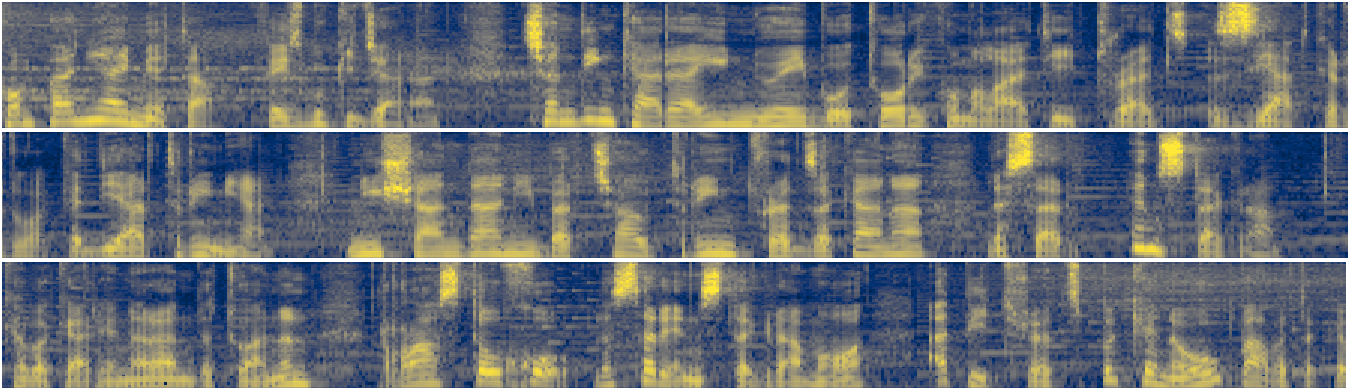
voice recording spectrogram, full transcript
کۆمپانیای مێتا، فەیسبووکی جاران، چەندین کارایی نوێی بۆ تۆڕی کۆمەڵایەتیی ترێدز زیاد کردووە، کە دیارترینیان نیشاندانی بەرچاوترین ترێدزەکانە لەسەر ئینستاگرام، کە بەکارهێنەران دەتوانن ڕاستەوخۆ لەسەر ئینستاگرامەوە ئەپی ترێدز بکەنەوە و بابەتەکە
